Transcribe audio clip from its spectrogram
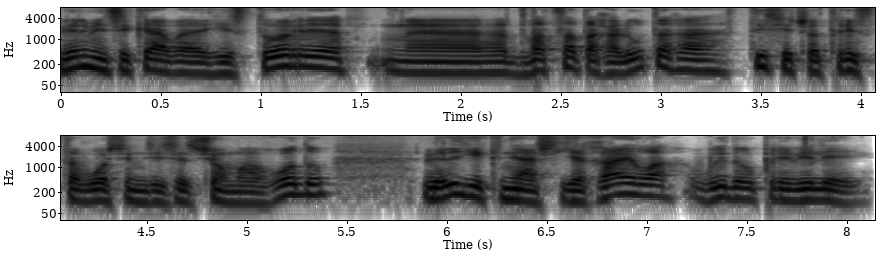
вельмі цікавая гісторыя. 20 лютага 1387 году вялікі князь егайла выдаў прывілей.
